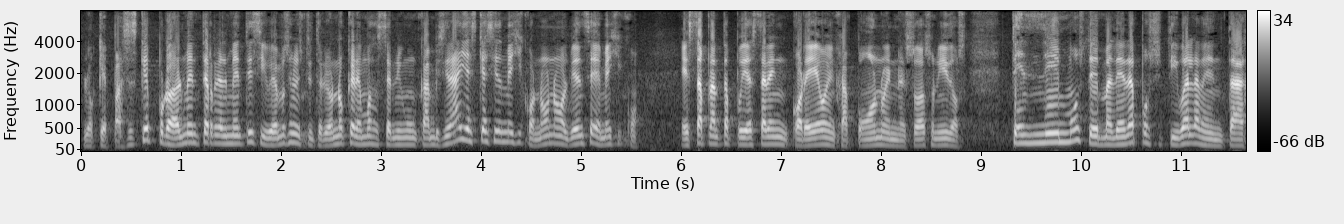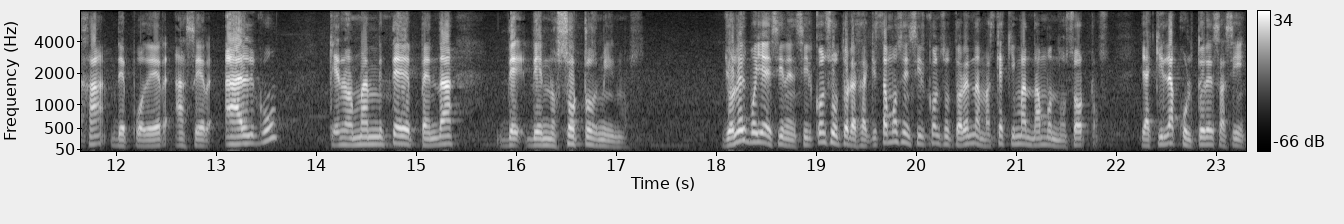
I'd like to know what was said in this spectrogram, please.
Lo que pasa es que probablemente, realmente, si vemos en nuestro interior, no queremos hacer ningún cambio. Decir, ay, es que así es México. No, no, olvídense de México. Esta planta podría estar en Corea o en Japón o en Estados Unidos. Tenemos de manera positiva la ventaja de poder hacer algo que normalmente dependa de, nosotros mismos. Yo les voy a decir en CIL Consultores, aquí estamos en CIL Consultores, nada más que aquí mandamos nosotros. Y aquí la cultura es así.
